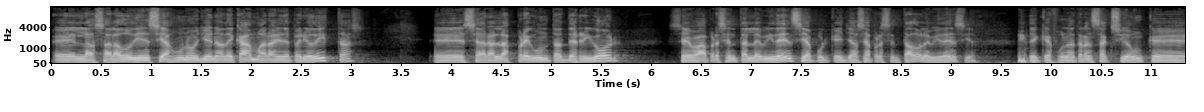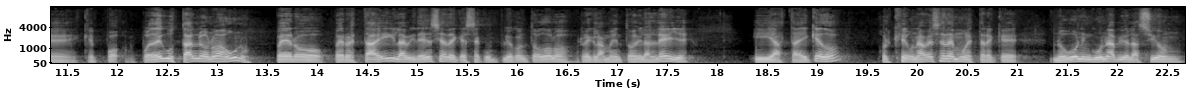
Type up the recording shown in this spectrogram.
eh, la sala de audiencias uno llena de cámaras y de periodistas. Eh, se harán las preguntas de rigor. Se va a presentar la evidencia, porque ya se ha presentado la evidencia, de que fue una transacción que, puede gustarle o no a uno, pero, pero está ahí la evidencia de que se cumplió con todos los reglamentos y las leyes y hasta ahí quedó, porque una vez se demuestre que no hubo ninguna violación,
